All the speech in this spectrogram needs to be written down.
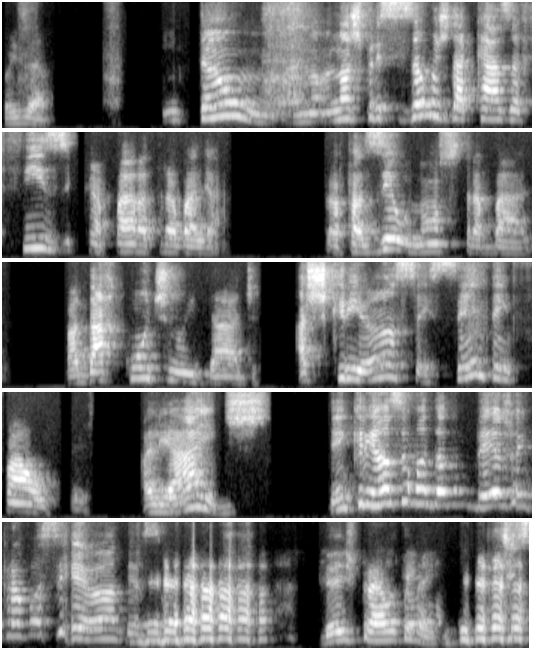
pois é. Então, nós precisamos da casa física para trabalhar, para fazer o nosso trabalho. para dar continuidade. As crianças sentem falta. Aliás, tem criança mandando um beijo aí para você, Anderson. beijo para ela também. É, diz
